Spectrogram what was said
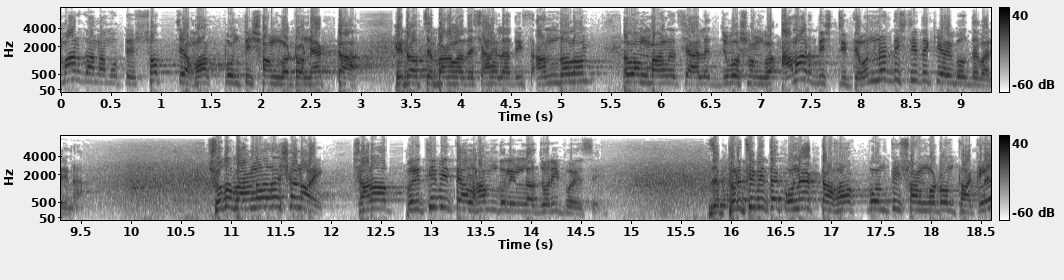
আমার জানা মতে সবচেয়ে হকপন্থী সংগঠন একটা, সেটা হচ্ছে বাংলাদেশ আহলাদিস আন্দোলন এবং বাংলাদেশ আহলেদ যুব সংঘ। আমার দৃষ্টিতে, অন্যের দৃষ্টিতে কি আমি বলতে পারি না। শুধু বাংলাদেশে নয়, সারা পৃথিবীতে আলহামদুলিল্লাহ জরিপ হয়েছে। যে পৃথিবীতে কোন একটা হকপন্থী সংগঠন থাকলে,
